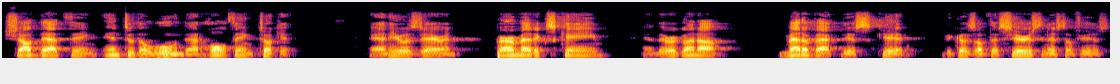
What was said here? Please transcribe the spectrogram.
shoved that thing into the wound. That whole thing took it. And he was there, and paramedics came, and they were going to medevac this kid because of the seriousness of his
